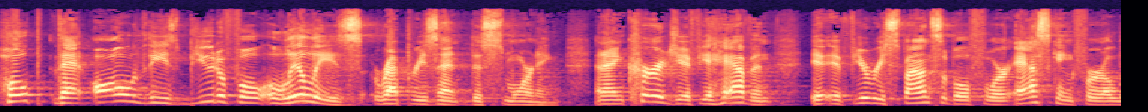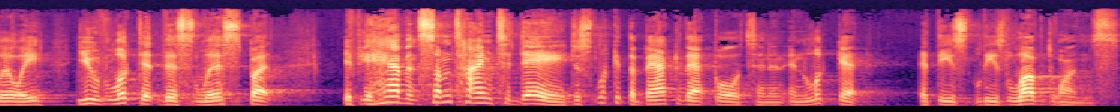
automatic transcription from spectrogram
Hope that all of these beautiful lilies represent this morning. And I encourage you, if you haven't, if you're responsible for asking for a lily, you've looked at this list, but if you haven't, sometime today, just look at the back of that bulletin and, and look at, at these, these loved ones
